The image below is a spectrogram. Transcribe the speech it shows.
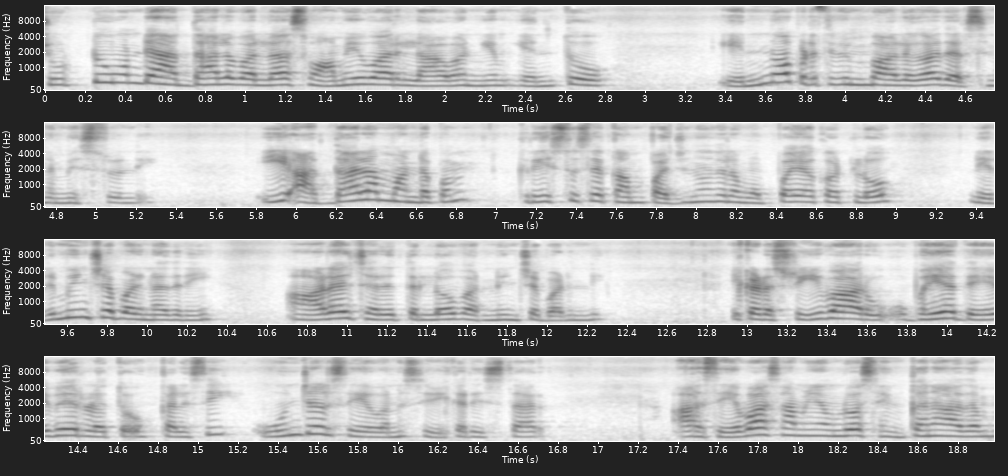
చుట్టూ ఉండే అద్దాల వల్ల స్వామివారి లావణ్యం ఎంతో ఎన్నో ప్రతిబింబాలుగా దర్శనమిస్తుంది. ఈ అద్దాల మండపం క్రీస్తు శకం పద్దెనిమిది వందల ముప్పై ఒకటిలో నిర్మించబడినదని ఆలయ చరిత్రలో వర్ణించబడింది. ఇక్కడ శ్రీవారు ఉభయ దేవేరులతో కలిసి ఊంజల్ సేవను స్వీకరిస్తారు. ఆ సేవా సమయంలో శంఖనాదం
